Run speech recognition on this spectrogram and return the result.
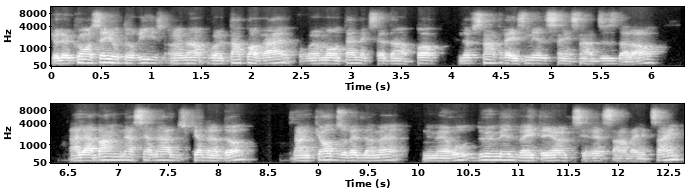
que le Conseil autorise un emprunt temporaire pour un montant n'excédant pas 913 510 à la Banque nationale du Canada dans le cadre du règlement numéro 2021-125,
